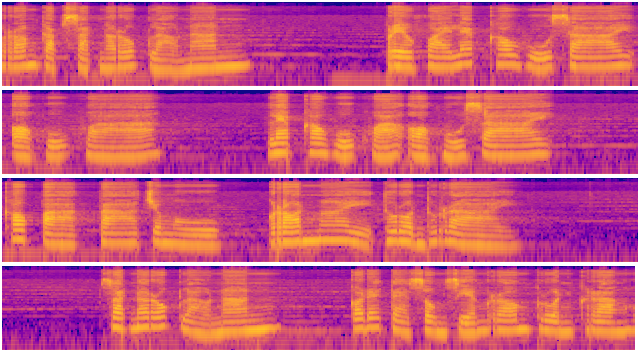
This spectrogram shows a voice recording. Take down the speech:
พร้อมกับสัตว์นรกเหล่านั้น เปลวไฟแลบเข้าหูซ้าย ออกหูขวา แลบเข้าหูขวาออกหูซ้าย เข้าปากตาจมูก ร้อนไหม้ทุรนทุราย สัตว์นรกเหล่านั้น ก็ได้แต่ส่งเสียงร้องครวญครางโห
